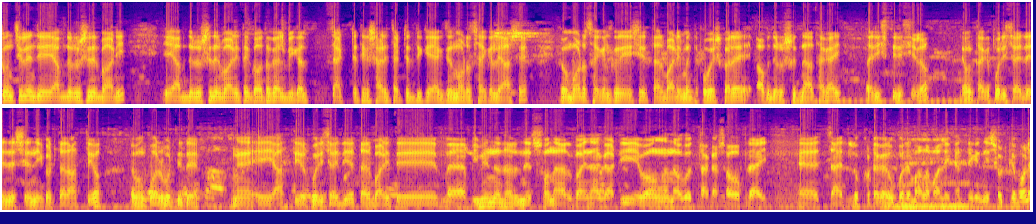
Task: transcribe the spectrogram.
শুনছিলেন যে আব্দুর রশিদের বাড়ি, এই আব্দুর রশিদের বাড়িতে গতকাল বিকাল চারটে থেকে সাড়ে চারটের দিকে একজন মোটরসাইকেলে আসে এবং মোটরসাইকেল করে এসে তার বাড়ির মধ্যে প্রবেশ করে। আব্দুর রশিদ না থাকায় তার স্ত্রী ছিল। এবং তাকে পরিচয় দেয় যে সে নিকট তার আত্মীয় এবং পরবর্তীতে এই আত্মীয়র পরিচয় দিয়ে তার বাড়িতে বিভিন্ন ধরনের সোনার গয়না, গাটি এবং নগদ টাকা সহ প্রায় চার লক্ষ টাকার উপরে মালামাল এখান থেকে নিয়ে সটকে পড়ে।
